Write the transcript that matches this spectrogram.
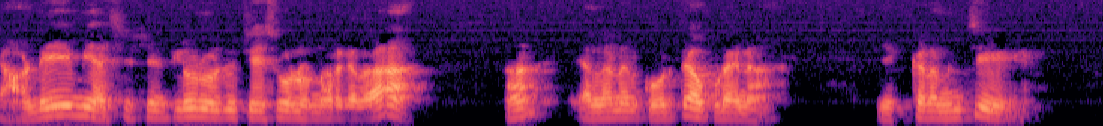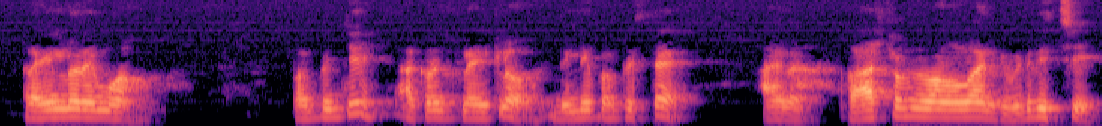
ఏమండి మీ అసిస్టెంట్లు రోజు చేసి వాళ్ళు ఉన్నారు కదా వెళ్ళండి అని కోరితే అప్పుడు ఆయన ఇక్కడ నుంచి ట్రైన్లోనేమో పంపించి అక్కడ నుంచి ఫ్లైట్లో ఢిల్లీ పంపిస్తే ఆయన రాష్ట్ర విమానంలో ఆయనకి విడిదిచ్చి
